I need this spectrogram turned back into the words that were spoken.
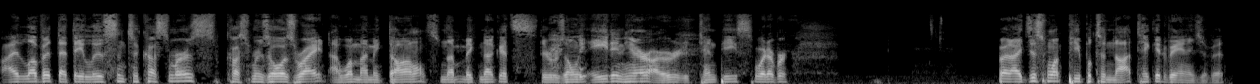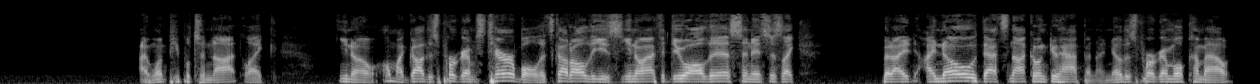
I love it that they listen to customers. Customers always right. I want my McDonald's McNuggets. There was only eight in here. I ordered a ten piece, whatever. But I just want people to not take advantage of it. I want people to not like, you know, oh my God, this program's terrible. It's got all these, you know, I have to do all this, and it's just like, but I, I know that's not going to happen. I know this program will come out.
